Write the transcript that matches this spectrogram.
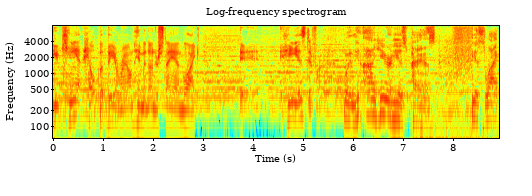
You can't help but be around him and understand like he is different. When I hear his past, it's like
